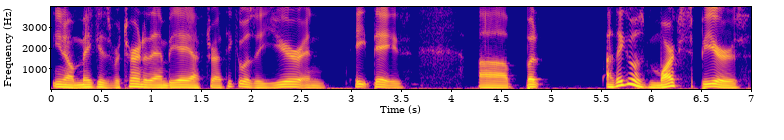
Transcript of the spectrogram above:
you know make his return to the NBA after I think it was a year and eight days, uh, but I think it was Mark Spears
